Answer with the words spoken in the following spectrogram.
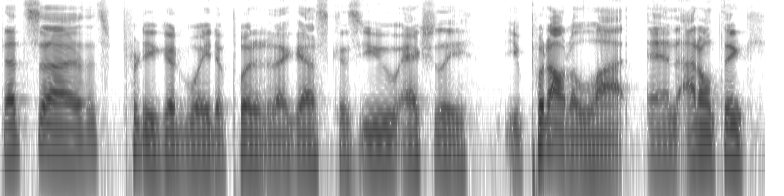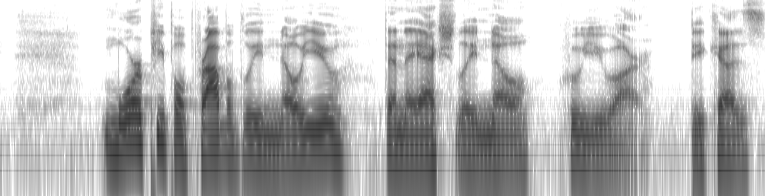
That's uh, that's a pretty good way to put it, I guess, because you actually you put out a lot, and I don't think more people probably know you than they actually know who you are because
